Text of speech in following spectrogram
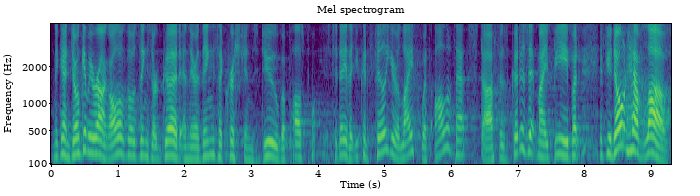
And again, don't get me wrong, all of those things are good and there are things that Christians do, but Paul's point is today that you can fill your life with all of that stuff, as good as it might be, but if you don't have love,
